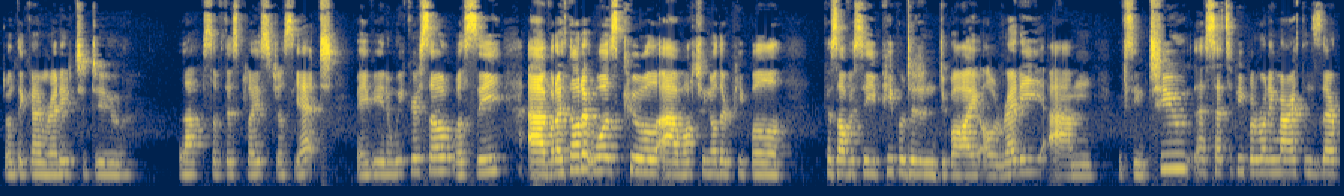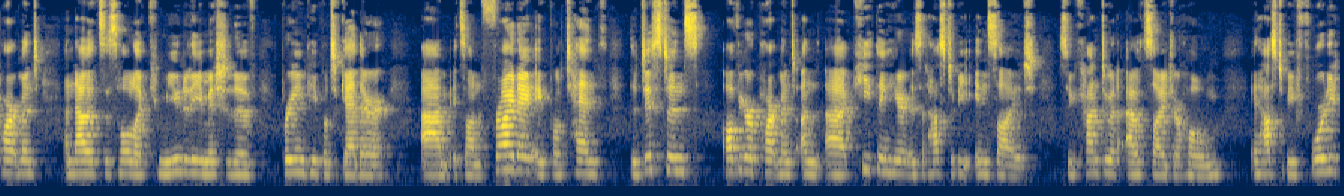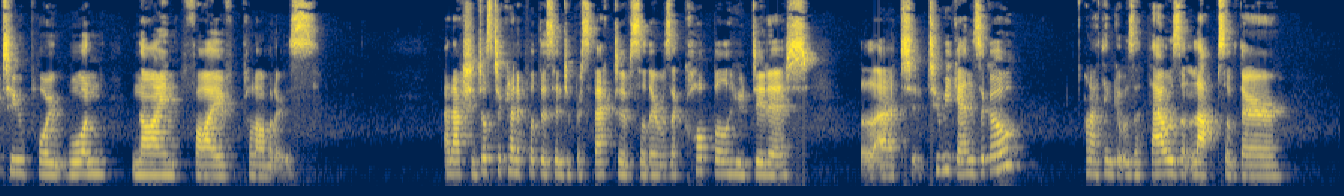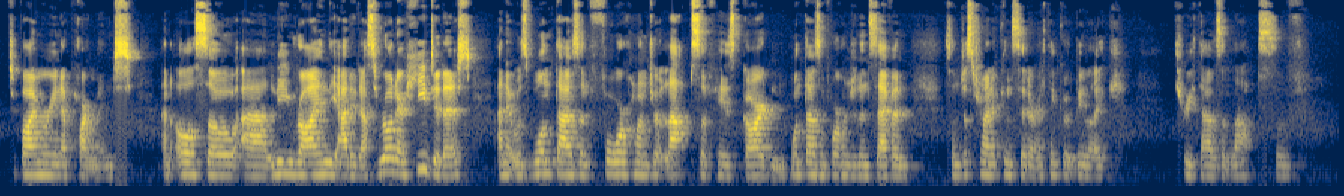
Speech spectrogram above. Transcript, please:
I don't think I'm ready to do laps of this place just yet maybe in a week or so. We'll see. Uh, but I thought it was cool uh, watching other people because obviously people did in Dubai already. Um, we've seen two uh, sets of people running marathons in their apartment, and now it's this whole like community initiative bringing people together. Um, it's on Friday, April 10th. The distance of your apartment, and uh, key thing here is it has to be inside, so you can't do it outside your home. It has to be 42.195 kilometers. And actually, just to kind of put this into perspective, so there was a couple who did it uh, t- two weekends ago, and I think it was a thousand laps of their Dubai Marina apartment. And also, uh, Lee Ryan, the Adidas runner, he did it, and it was 1,400 laps of his garden, 1,407. So I'm just trying to consider, I think it would be like 3,000 laps of,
